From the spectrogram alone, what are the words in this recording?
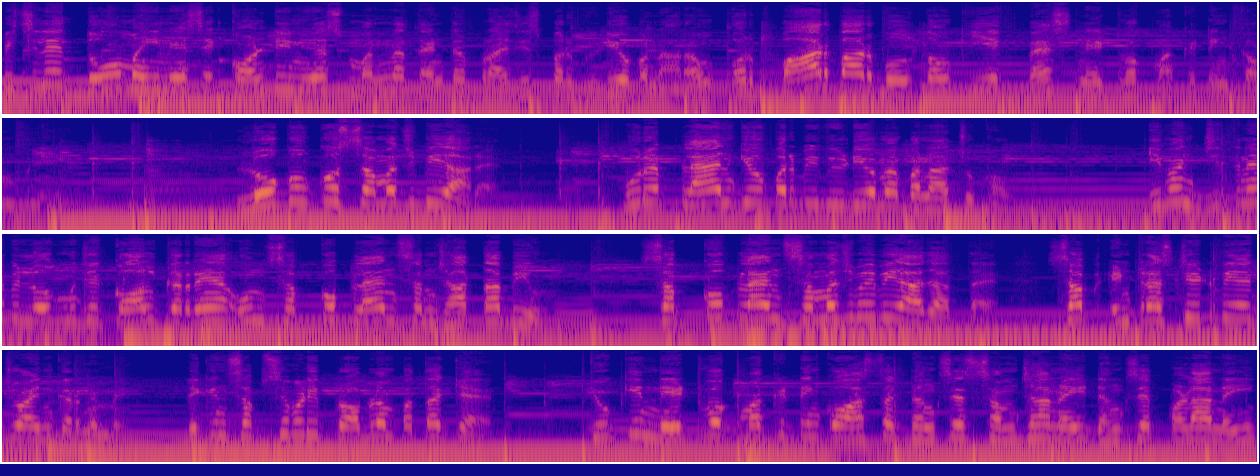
पिछले दो महीने से कॉन्टिन्यूस मन्नत एंटरप्राइजेस पर वीडियो बना रहा हूँ और बार बार बोलता हूँ कि एक बेस्ट नेटवर्क मार्केटिंग कंपनी है। लोगों को समझ भी आ रहा है। पूरे प्लान के ऊपर भी वीडियो में बना चुका हूँ। इवन जितने भी लोग मुझे कॉल कर रहे हैं, उन सबको प्लान समझाता भी हूँ। सबको प्लान समझ में भी आ जाता है। सब इंटरेस्टेड भी है ज्वाइन करने में। लेकिन सबसे बड़ी प्रॉब्लम पता क्या है? क्योंकि नेटवर्क मार्केटिंग को आज तक ढंग से समझा नहीं, ढंग से पढ़ा नहीं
